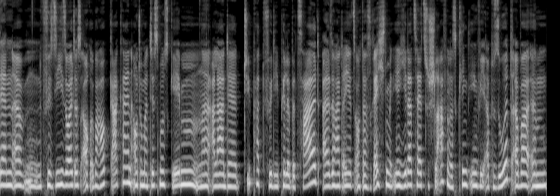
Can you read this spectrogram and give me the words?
Denn ähm, für sie sollte es auch überhaupt gar keinen Automatismus geben. Ne, aller der Typ hat für die Pille bezahlt, also hat er jetzt auch das Recht, mit ihr jederzeit zu schlafen. Das klingt irgendwie absurd, aber ähm,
